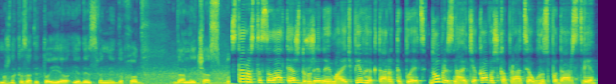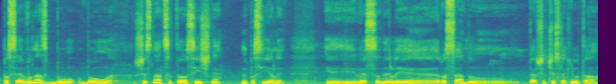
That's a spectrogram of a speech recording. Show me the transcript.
Можна казати, то є єдиний доход в даний час. Староста села теж з дружиною мають пів гектара теплиць. Добре знають, яка важка праця у господарстві. Посев у нас був, був 16 січня. Ми посіяли і висадили розсаду в перших числах лютого.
